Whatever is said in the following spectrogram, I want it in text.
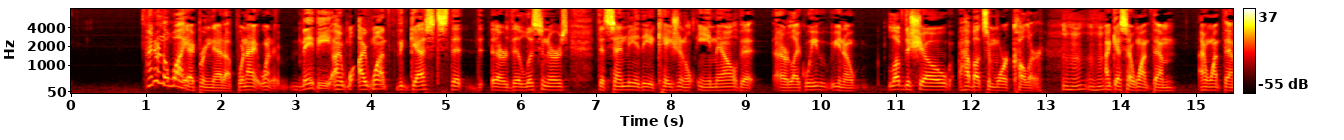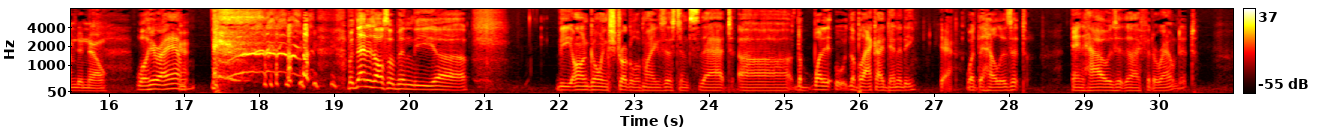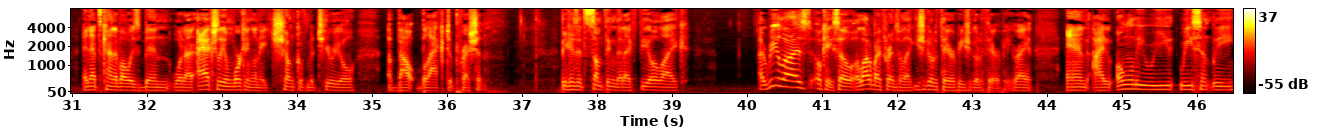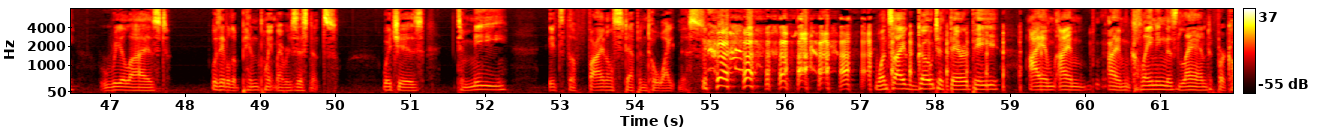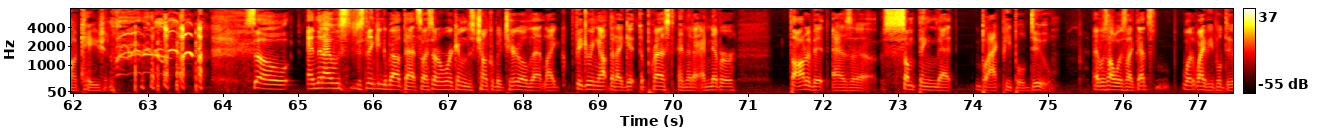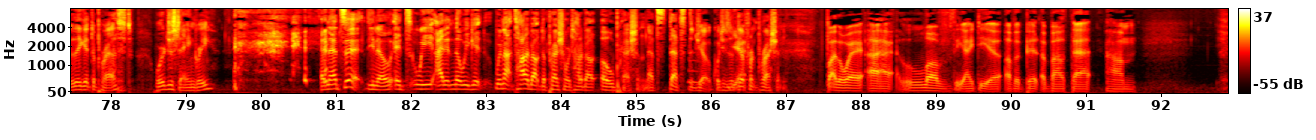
I don't know why I bring that up. When I when maybe I, I want the guests that or the listeners that send me the occasional email that are like we you know love the show. How about some more color? Mm-hmm, I guess I want them. I want them to know. Well, here I am. but that has also been the uh, the ongoing struggle of my existence. That uh, the what it, the black identity. Yeah. What the hell is it, and how is it that I fit around it? And that's kind of always been what I, I actually am working on a chunk of material about black depression because it's something that I feel like I realized, okay, so a lot of my friends are like, you should go to therapy, you should go to therapy, right? And I only re- recently realized, was able to pinpoint my resistance, which is, to me, it's the final step into whiteness. Once I go to therapy, I am, I am, I am claiming this land for Caucasian. So, and then I was just thinking about that. So I started working on this chunk of material that, like, figuring out that I get depressed and that I never thought of it as a something that black people do. It was always like that's what white people do. They get depressed. We're just angry. and that's it. You know, it's we I didn't know we get we're not taught about depression, we're taught about oppression. That's that's the joke, which is a Yeah. different depression. By the way, I love the idea of a bit about that. Um,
